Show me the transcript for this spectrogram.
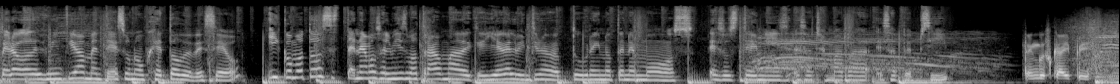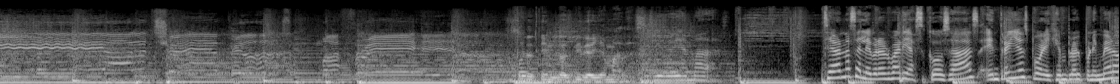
Pero definitivamente es un objeto de deseo. Y como todos tenemos el mismo trauma de que llega el 21 de octubre y no tenemos esos tenis, esa chamarra, esa Pepsi, Tengo Skype. Tienen las videollamadas. videollamadas. Se van a celebrar varias cosas, entre ellas, por ejemplo, el primero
